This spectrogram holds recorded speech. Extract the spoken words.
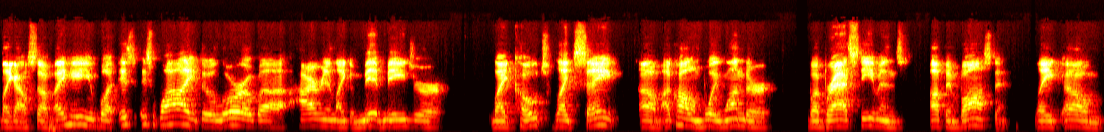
like our stuff. I hear you, but it's it's why the allure of uh, hiring like a mid-major like coach, like say um, I call him Boy Wonder, but Brad Stevens up in Boston. Like um,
